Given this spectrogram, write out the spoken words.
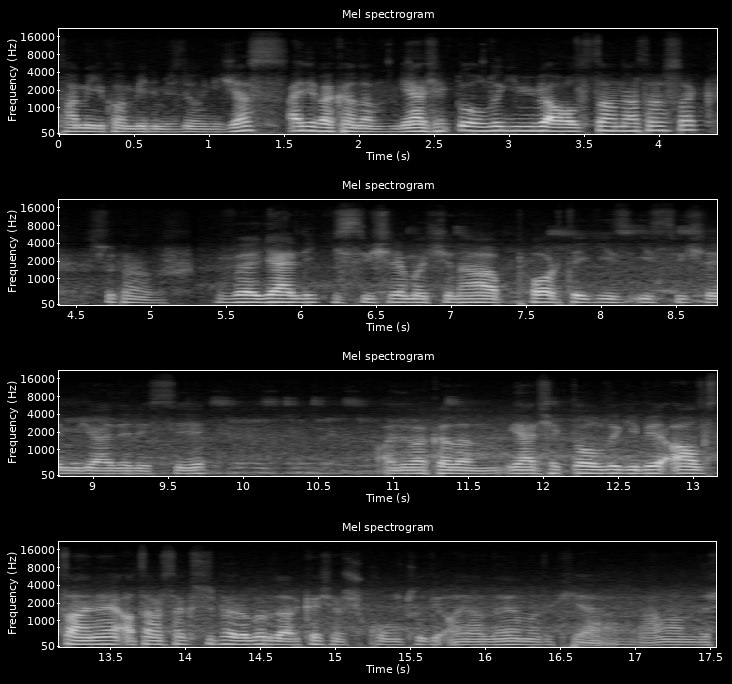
tam ilk 11'imizde oynayacağız. Hadi bakalım. Gerçekte olduğu gibi bir 6 tane atarsak süper olur. Ve geldik İsviçre maçına. Portekiz İsviçre mücadelesi. Hadi bakalım. Gerçekte olduğu gibi 6 tane atarsak süper olurdu arkadaşlar. Şu koltuğu bir ayarlayamadık ya. Tamamdır.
